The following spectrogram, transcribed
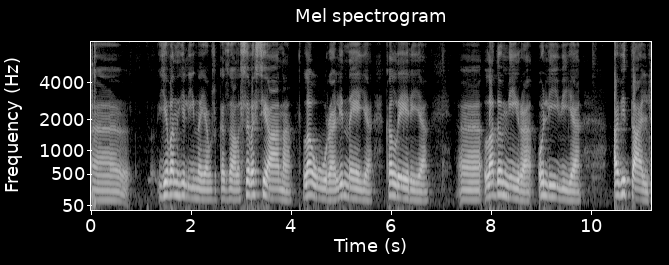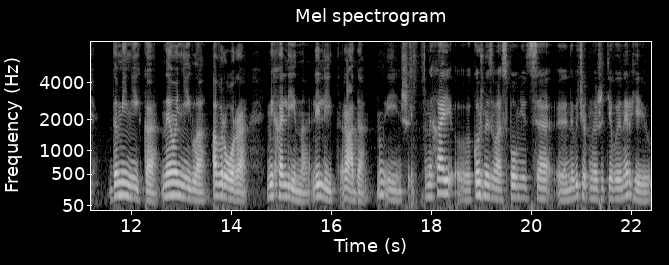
е, Євангеліна, я вже казала, Севастіана, Лаура, Лінея, Калерія, е, Ладоміра, Олівія, Авіталь, Домініка, Неоніла, Аврора, Міхаліна, Ліліт, Рада, ну і інші. Нехай е, кожен з вас сповнюється е, невичерпною життєвою енергією.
